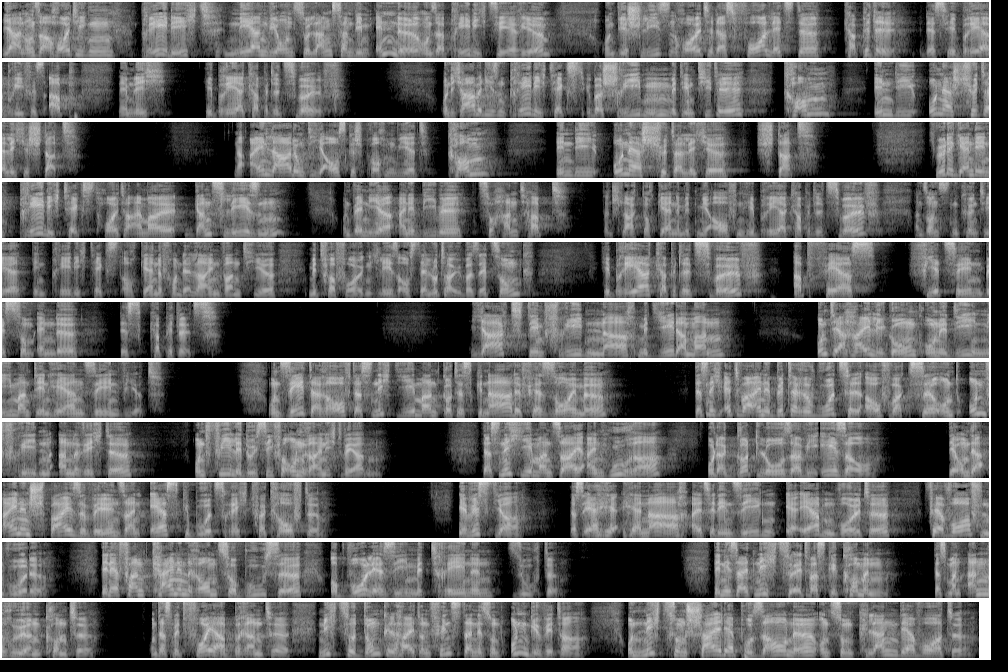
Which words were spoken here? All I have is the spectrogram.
Ja, in unserer heutigen Predigt nähern wir uns so langsam dem Ende unserer Predigtserie und wir schließen heute das vorletzte Kapitel des Hebräerbriefes ab, nämlich Hebräer Kapitel 12. Und ich habe diesen Predigtext überschrieben mit dem Titel Komm in die unerschütterliche Stadt. Eine Einladung, die hier ausgesprochen wird, komm in die unerschütterliche Stadt. Ich würde gern den Predigtext heute einmal ganz lesen. Und wenn ihr eine Bibel zur Hand habt, dann schlagt doch gerne mit mir auf in Hebräer Kapitel 12. Ansonsten könnt ihr den Predigtext auch gerne von der Leinwand hier mitverfolgen. Ich lese aus der Luther-Übersetzung. Hebräer Kapitel 12 ab Vers 14 bis zum Ende des Kapitels. Jagt dem Frieden nach mit jedermann und der Heiligung, ohne die niemand den Herrn sehen wird. Und seht darauf, dass nicht jemand Gottes Gnade versäume, dass nicht etwa eine bittere Wurzel aufwachse und Unfrieden anrichte und viele durch sie verunreinigt werden. Dass nicht jemand sei ein Hurer oder Gottloser wie Esau, der um der einen Speise willen sein Erstgeburtsrecht verkaufte. Ihr wisst ja, dass er hernach, als er den Segen ererben wollte, verworfen wurde. Denn er fand keinen Raum zur Buße, obwohl er sie mit Tränen suchte. Denn ihr seid nicht zu etwas gekommen, das man anrühren konnte und das mit Feuer brannte, nicht zur Dunkelheit und Finsternis und Ungewitter und nicht zum Schall der Posaune und zum Klang der Worte.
